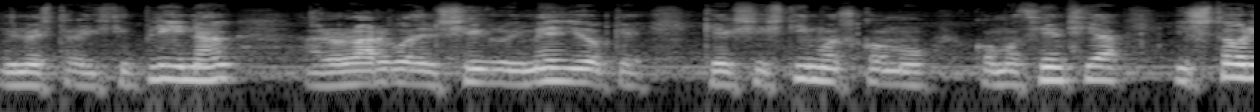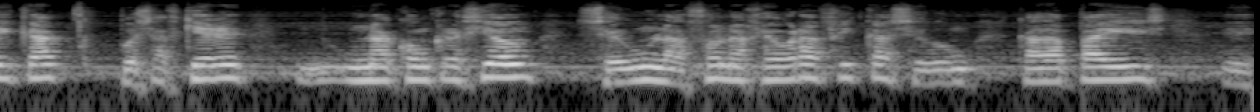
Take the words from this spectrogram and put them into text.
de nuestra disciplina a lo largo del siglo y medio que, que existimos como, como ciencia histórica, pues adquieren una concreción según la zona geográfica, según cada país, eh,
